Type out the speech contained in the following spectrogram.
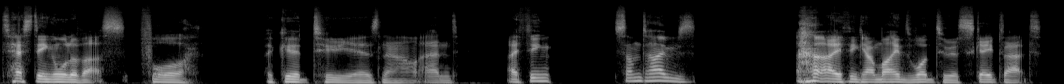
testing all of us for a good 2 years now and I think sometimes I think our minds want to escape that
